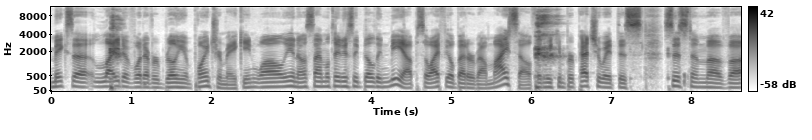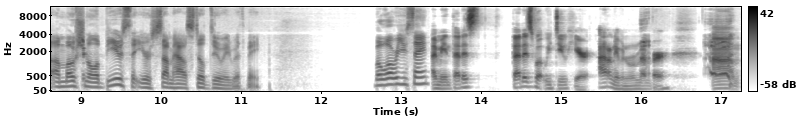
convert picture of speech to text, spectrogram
makes a light of whatever brilliant point you're making, while you know simultaneously building me up, so I feel better about myself, and we can perpetuate this system of uh, emotional abuse that you're somehow still doing with me. But what were you saying? I mean, that is that is what we do here. I don't even remember. Um,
